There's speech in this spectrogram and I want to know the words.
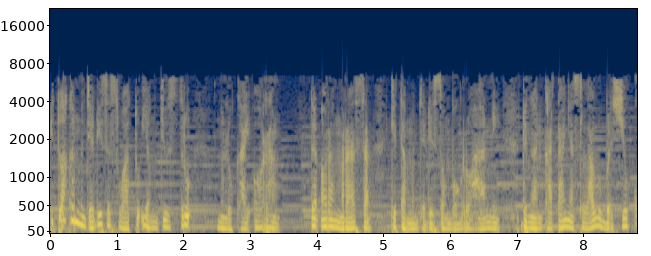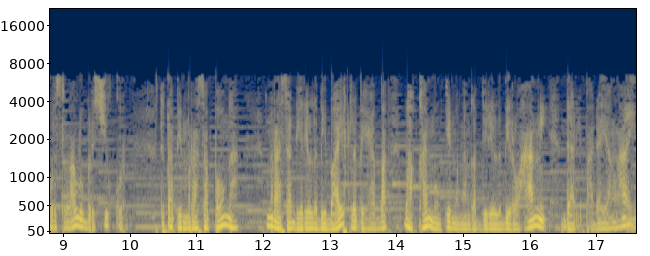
itu akan menjadi sesuatu yang justru melukai orang. Dan orang merasa kita menjadi sombong rohani dengan katanya selalu bersyukur, selalu bersyukur. Tetapi merasa pongah, merasa diri lebih baik, lebih hebat, bahkan mungkin menganggap diri lebih rohani daripada yang lain.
